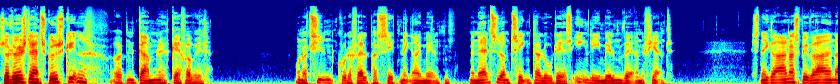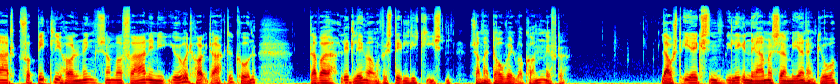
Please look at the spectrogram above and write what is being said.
Så løste han skødskinnet, og den gamle gav farvel. Under tiden kunne der falde et par sætninger imellem dem, men altid om ting, der lå deres egentlige mellemværende fjernt. Snikker Anders bevarede en art forbindelig holdning, som var faren en i øvrigt højt agtet kunde, der var lidt længere om at bestille ligkisten, som han dog vel var kommet efter. Laust Eriksen ville ikke nærme sig mere, end han gjorde,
